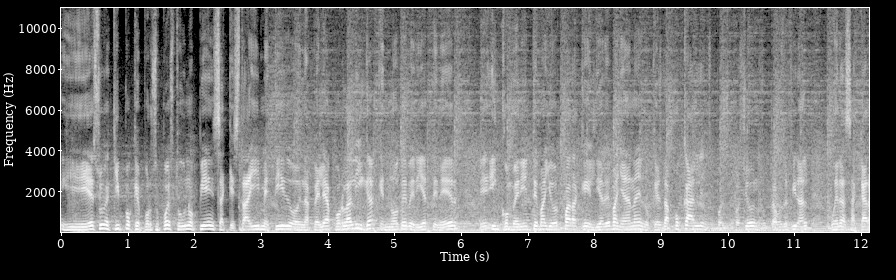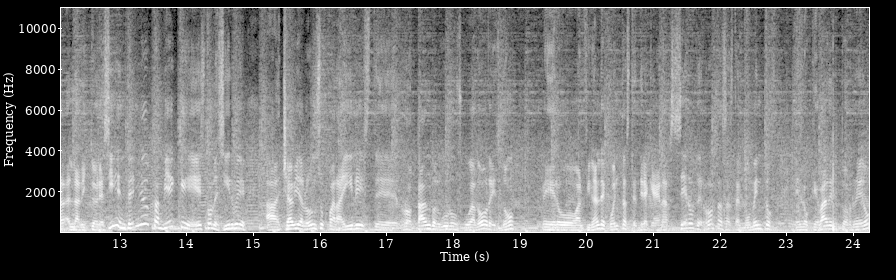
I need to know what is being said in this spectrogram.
y es un equipo que por supuesto uno piensa que está ahí metido en la pelea por la liga, que no debería tener eh, inconveniente mayor para que el día de mañana en lo que es la Pocal, en su participación en los octavos de final, pueda sacar la victoria. Sí, entendido también que esto le sirve a Xavi Alonso para ir este, rotando algunos jugadores, ¿no? Pero al final de cuentas tendría que ganar cero derrotas hasta el momento en lo que va del torneo,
